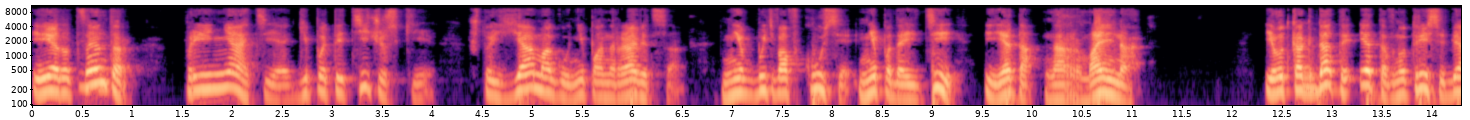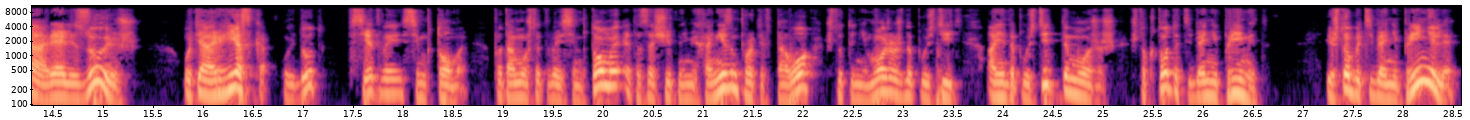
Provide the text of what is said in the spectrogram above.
И этот центр – принятие гипотетически, что я могу не понравиться, не быть во вкусе, не подойти, и это нормально. И вот когда ты это внутри себя реализуешь, у тебя резко уйдут все твои симптомы, потому что твои симптомы – это защитный механизм против того, что ты не можешь допустить. А не допустить ты можешь, что кто-то тебя не примет. И чтобы тебя не приняли,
